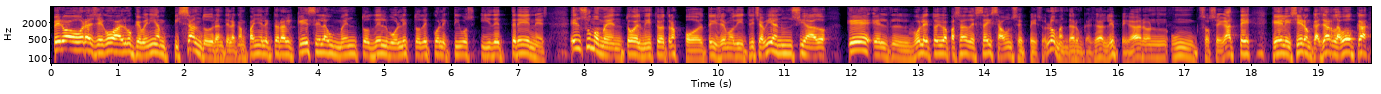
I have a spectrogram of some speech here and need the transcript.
Pero ahora llegó algo que venían pisando durante la campaña electoral, que es el aumento del boleto de colectivos y de trenes. En su momento, el ministro de Transporte, Guillermo Dietrich, había anunciado que el boleto iba a pasar de 6 a 11 pesos. Lo mandaron callar, le pegaron un sosegate que le hicieron callar la boca.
